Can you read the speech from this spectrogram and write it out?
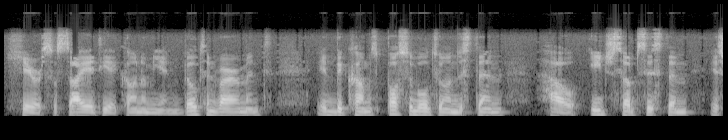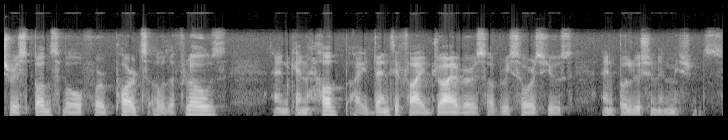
here society, economy and built environment, it becomes possible to understand how each subsystem is responsible for parts of the flows and can help identify drivers of resource use and pollution emissions.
